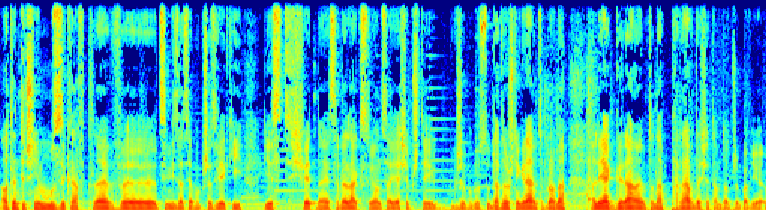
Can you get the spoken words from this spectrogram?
Autentycznie muzyka w tle w Cywilizacja poprzez wieki jest świetna, jest relaksująca. Ja się przy tej grze po prostu dawno już nie grałem, co prawda, ale jak grałem, to naprawdę się tam dobrze bawiłem.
